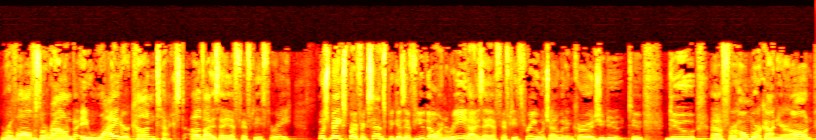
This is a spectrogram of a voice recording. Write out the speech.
revolves around a wider context of Isaiah 53. Which makes perfect sense because if you go and read Isaiah 53, which I would encourage you to, to do uh, for homework on your own,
